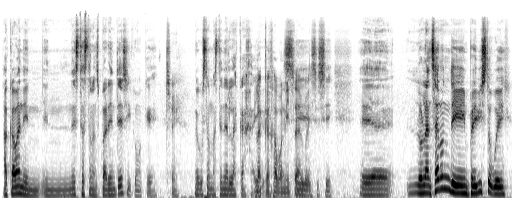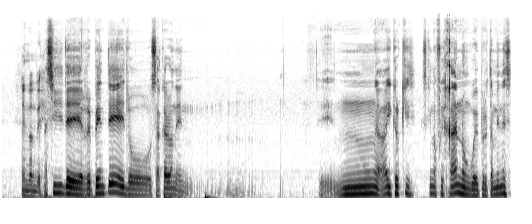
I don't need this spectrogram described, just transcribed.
acaban en, en estas transparentes y como que Sí. me gusta más tener la caja ahí. La güey. caja bonita, Sí, güey. Sí, sí. Eh, lo lanzaron de imprevisto, güey. ¿En dónde? Así de repente lo sacaron en... en- ay, creo que es que no fue Hanon, güey, pero también es...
